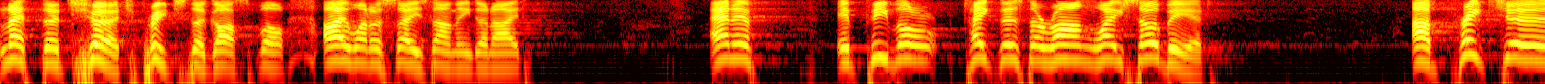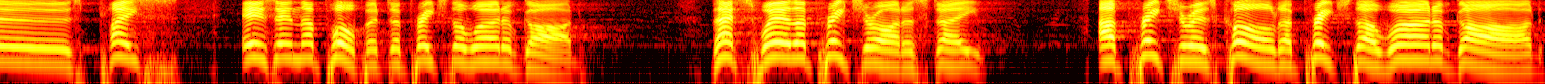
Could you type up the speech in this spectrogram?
let the church preach the gospel. I want to say something tonight. And if, if people take this the wrong way, so be it. A preacher's place is in the pulpit to preach the word of God. That's where the preacher ought to stay. A preacher is called to preach the Word of God,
